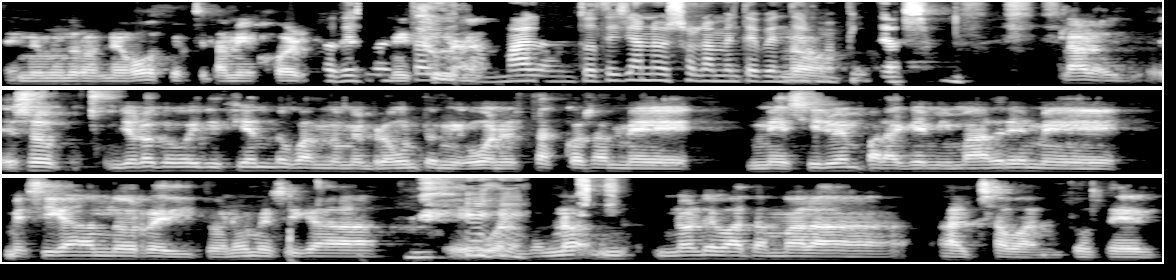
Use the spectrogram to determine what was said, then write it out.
en el mundo de los negocios, que también, joder, Entonces malo. Entonces ya no es solamente vender mapitas. Claro, eso yo lo que voy diciendo cuando me preguntan, digo, bueno, estas cosas me, me sirven para que mi madre me, me siga dando rédito, ¿no? Me siga, eh, bueno, pues no, no, le va tan mal al chaval. Entonces,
